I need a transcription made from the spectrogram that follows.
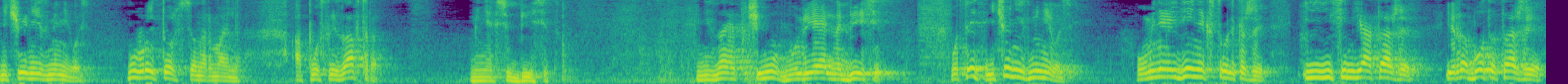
Ничего не изменилось. Ну, вроде тоже все нормально. А послезавтра меня все бесит. Не знаю почему, но реально бесит. Вот видите, ничего не изменилось. У меня и денег столько же, и семья та же, и работа та же,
